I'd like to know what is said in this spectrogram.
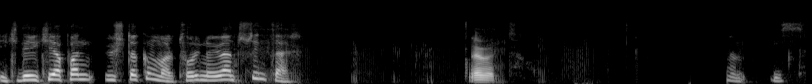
2'de 2 yapan 3 takım var. Torino, Juventus, Inter. Evet. Biz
